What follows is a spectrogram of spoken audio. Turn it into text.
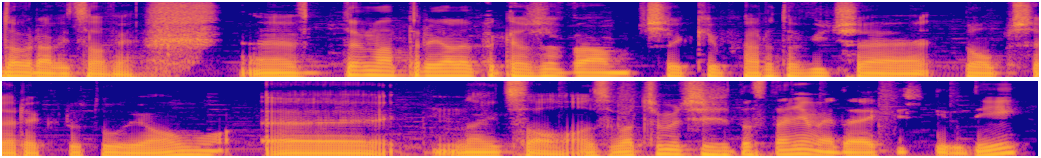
Dobra widzowie, e, w tym materiale pokażę wam, czy Kiphardowicze dobrze rekrutują. E, No i co? Zobaczymy, czy się dostaniemy do jakiejś gildii.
